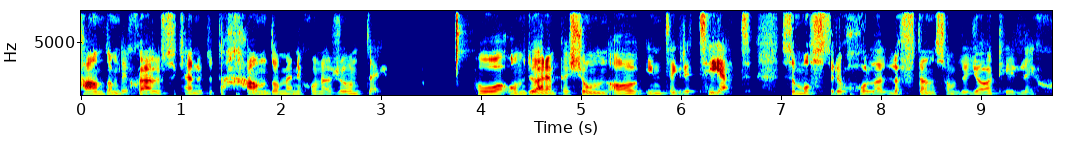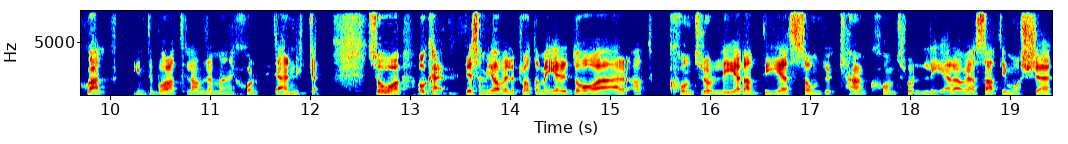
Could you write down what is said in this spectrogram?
hand om dig själv så kan du inte ta hand om människorna runt dig. Och om du är en person av integritet så måste du hålla löften som du gör till dig själv, inte bara till andra människor. Det är nyckeln. Så okej, okay. det som jag ville prata med er idag är att kontrollera det som du kan kontrollera. Och jag satt i morse eh,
